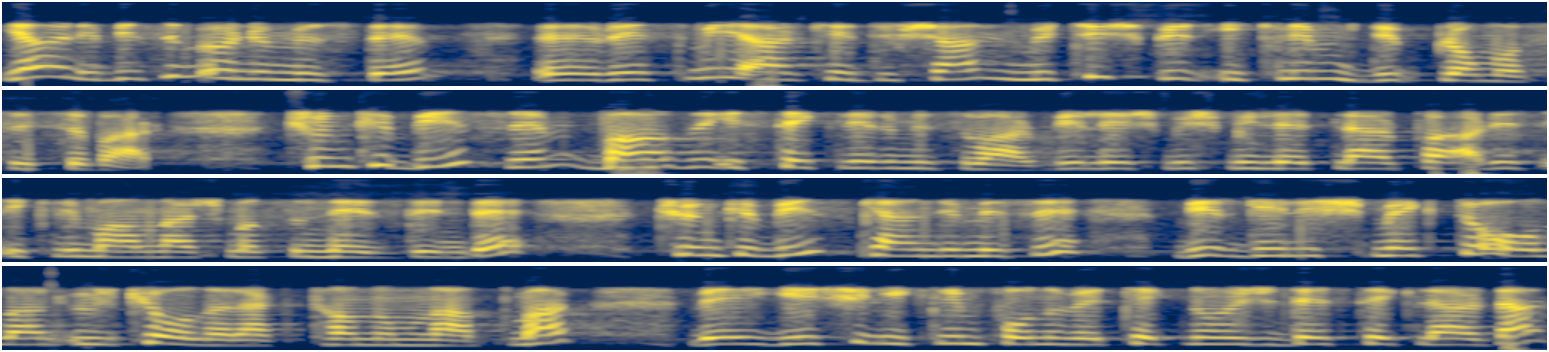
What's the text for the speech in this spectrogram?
Yani bizim önümüzde e, resmi erke düşen müthiş bir iklim diplomasisi var. Çünkü bizim bazı isteklerimiz var. Birleşmiş Milletler Paris İklim Anlaşması nezdinde. Çünkü biz kendimizi bir gelişmekte olan ülke olarak tanımlatmak ve yeşil iklim fonu ve teknoloji desteklerden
